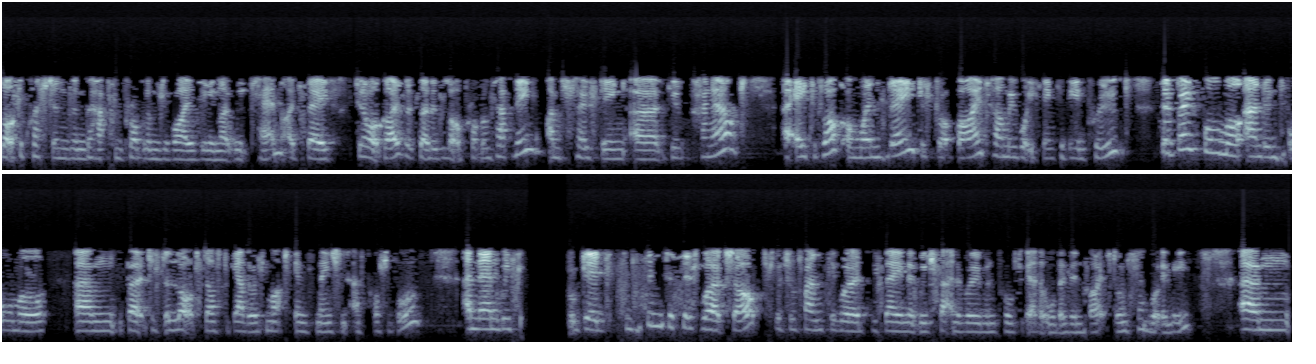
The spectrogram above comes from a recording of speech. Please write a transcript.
lots of questions and perhaps some problems arising in like week 10, I'd say, do you know what guys, looks like there's a lot of problems happening. I'm just hosting a Google Hangout at 8 o'clock on Wednesday. Just drop by, tell me what you think could be improved. So both formal and informal, um, but just a lot of stuff to gather as much information as possible. And then we did some synthesis workshops, which were fancy words for saying that we sat in a room and pulled together all those insights to understand what they mean. Um,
